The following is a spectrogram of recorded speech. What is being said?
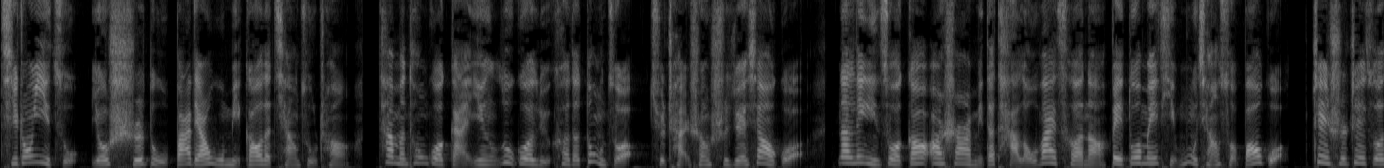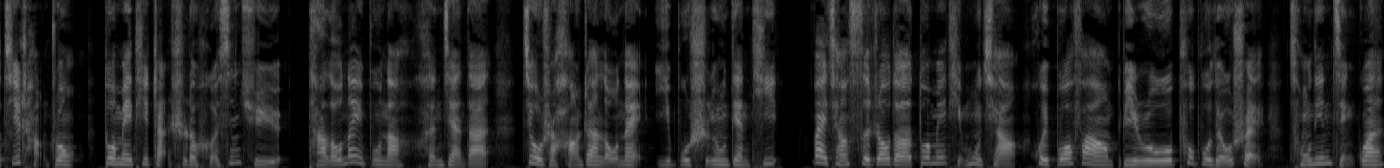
其中一组由十堵八点五米高的墙组成，它们通过感应路过旅客的动作去产生视觉效果。那另一座高二十二米的塔楼外侧呢，被多媒体幕墙所包裹，这是这座机场中多媒体展示的核心区域。塔楼内部呢，很简单，就是航站楼内一部实用电梯。外墙四周的多媒体幕墙会播放，比如瀑布流水、丛林景观、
